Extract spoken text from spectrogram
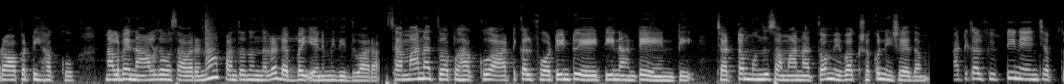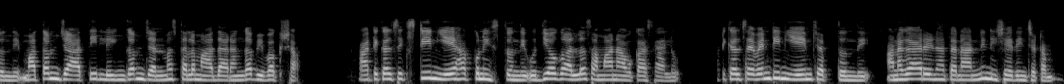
ప్రాపర్టీ హక్కు. నలభై నాలుగవ సవరణ పంతొమ్మిది వందల డెబ్బై ఎనిమిది ద్వారా. సమానత్వపు హక్కు ఆర్టికల్ ఫోర్టీన్ టు ఎయిటీన్ అంటే ఏంటి? చట్టం ముందు సమానత్వం వివక్షకు నిషేధం. ఆర్టికల్ ఫిఫ్టీన్ ఏం చెప్తుంది? మతం జాతి లింగం జన్మస్థలం ఆధారంగా వివక్ష. ఆర్టికల్ సిక్స్టీన్ ఏ హక్కుని ఇస్తుంది. ఉద్యోగాల్లో సమాన అవకాశాలు. ఆర్టికల్ సెవెంటీన్ ఏం చెప్తుంది? అణగారినతనాన్ని నిషేధించటం.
